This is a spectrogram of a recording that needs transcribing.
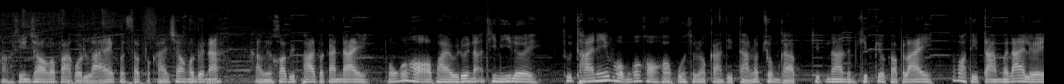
หากชื่นชอบก็ฝากกดไลค์กด subscribe ช่องกันด้วยนะ หากมีข้อผิดพลาดประการใด ผมก็ขออภัยไว้ด้วยณที่นี้เลย สุดท้ายนี้ผมก็ขอขอบคุณสำหรับการติดตามรับชมครับ คลิปหน้าเป็นคลิปเกี่ยวกับอะไรก็ฝากติดตามกันได้เลย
